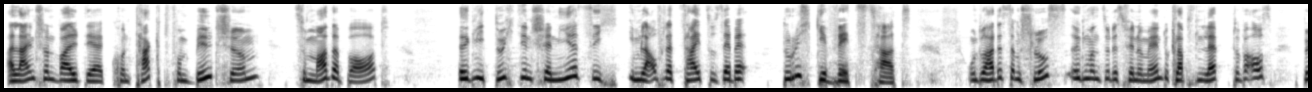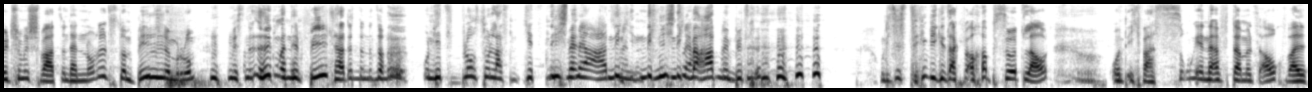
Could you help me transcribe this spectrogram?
Allein schon, weil der Kontakt vom Bildschirm zum Motherboard irgendwie durch den Scharnier sich im Laufe der Zeit so selber durchgewetzt hat. Und du hattest am Schluss irgendwann so das Phänomen, du klappst einen Laptop aus, Bildschirm ist schwarz und dann noddelst du am Bildschirm rum, bis du irgendwann ein Bild hattest und dann so, und jetzt bloß so lassen, jetzt nicht, Nicht mehr atmen, nicht, nicht, nicht, mehr, atmen, bitte. und dieses Ding, wie gesagt, war auch absurd laut. Und ich war so genervt damals auch, weil,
